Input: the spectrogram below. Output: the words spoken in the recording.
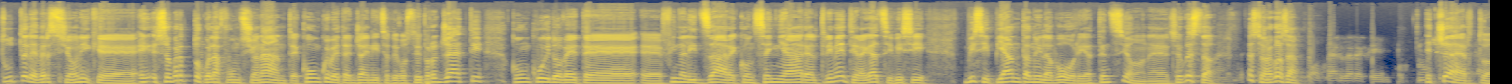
tutte le versioni che e soprattutto quella funzionante con cui avete già iniziato i vostri progetti, con cui dovete eh, finalizzare, consegnare, altrimenti ragazzi vi si, vi si piantano i lavori, attenzione, cioè questa, questa è una cosa... Non può perdere tempo. Non E può, certo.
